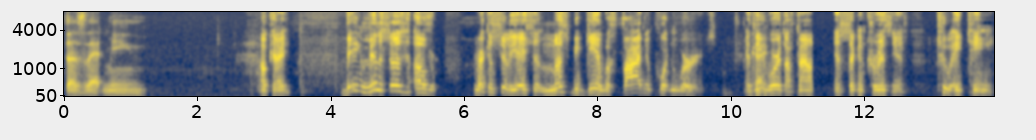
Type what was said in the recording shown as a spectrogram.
does that mean? Okay. Being ministers of reconciliation must begin with five important words. And okay. these words are found in Second Corinthians 2.18.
